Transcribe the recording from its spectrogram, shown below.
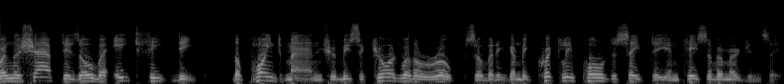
When the shaft is over eight feet deep, the point man should be secured with a rope so that he can be quickly pulled to safety in case of emergency.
